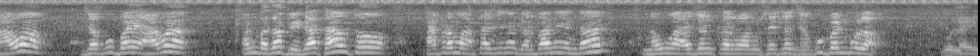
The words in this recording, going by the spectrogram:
આવો જગુભાઈ આવે અને બધા ભેગા થાવ તો આપણા માતાજીના ગરબાની અંદર નવું આયોજન કરવાનું છે. એટલે જગુભાઈને બોલાવો. બોલાય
